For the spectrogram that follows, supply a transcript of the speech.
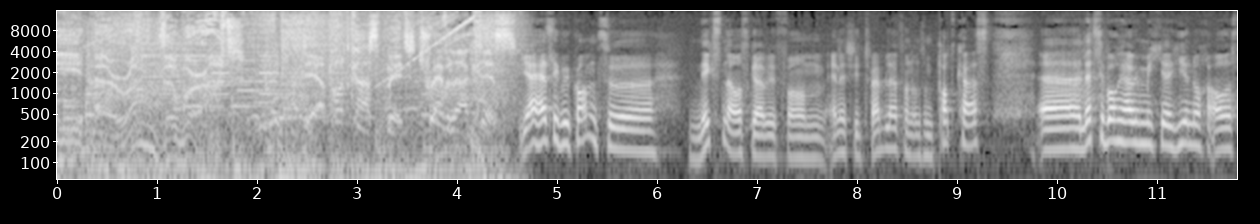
Around the World. Der Podcast mit Traveler Chris. Ja, herzlich willkommen zur nächsten Ausgabe vom Energy Traveler von unserem Podcast. Äh, letzte Woche habe ich mich ja hier noch aus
